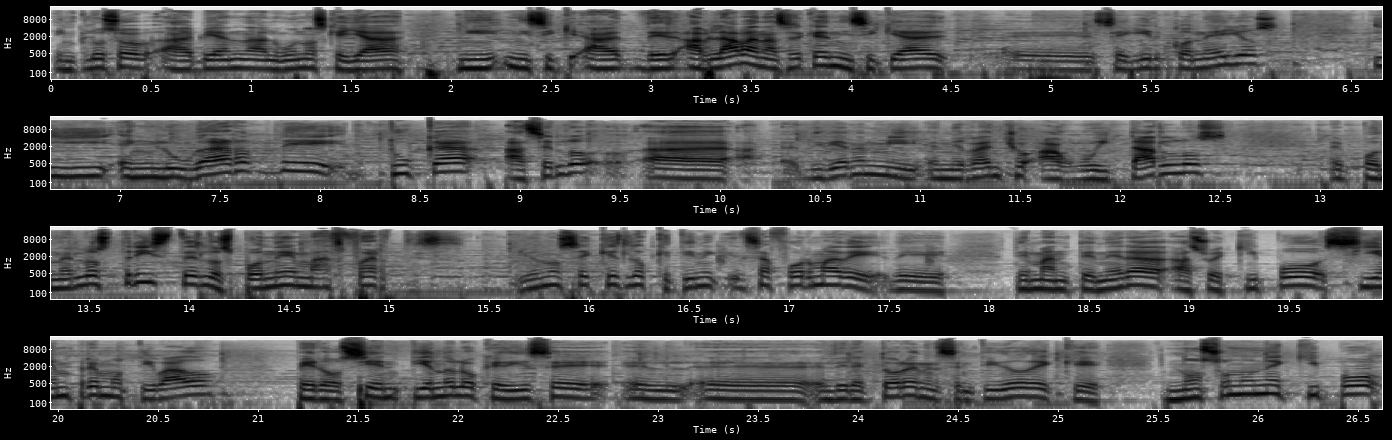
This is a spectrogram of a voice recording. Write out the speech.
Incluso habían algunos que ya ni, ni siquiera de- hablaban acerca de ni siquiera eh, seguir con ellos. Y en lugar de Tuca hacerlo, ah, ah, dirían en mi, en mi rancho, agüitarlos, eh, ponerlos tristes, los pone más fuertes. Yo no sé qué es lo que tiene esa forma de, de- de mantener a su equipo siempre motivado, pero sí entiendo lo que dice el, eh, el director en el sentido de que no son un equipo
